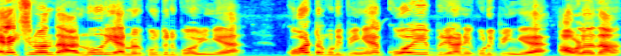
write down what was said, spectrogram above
எலெக்ஷன் வந்தால் நூறு இரநூறு கொடுத்துட்டு போவீங்க. கோட்டை குடிப்பீங்க கோழி பிரியாணி குடிப்பீங்க அவ்வளோதான்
